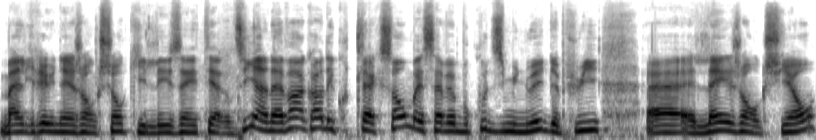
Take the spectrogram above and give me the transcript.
malgré une injonction qui les interdit. Il y en avait encore des coups de klaxon, mais ça avait beaucoup diminué depuis euh, l'injonction.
